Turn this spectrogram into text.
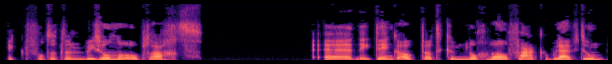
ik vond het een bijzondere opdracht. En ik denk ook dat ik hem nog wel vaker blijf doen.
